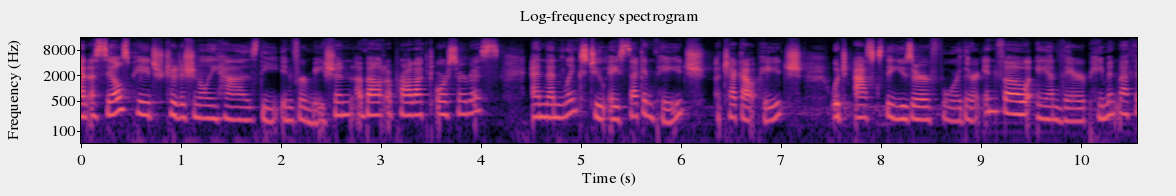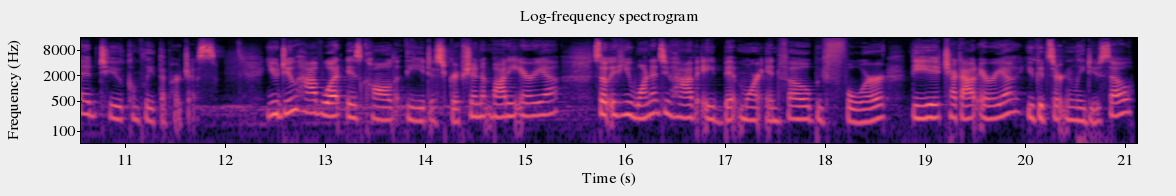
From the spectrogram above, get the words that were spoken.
And a sales page traditionally has the information about a product or service and then links to a second page, a checkout page, which asks the user for their info and their payment method to complete the purchase. You do have what is called the description body area. So if you wanted to have a bit more info before the checkout area, you could certainly do so.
